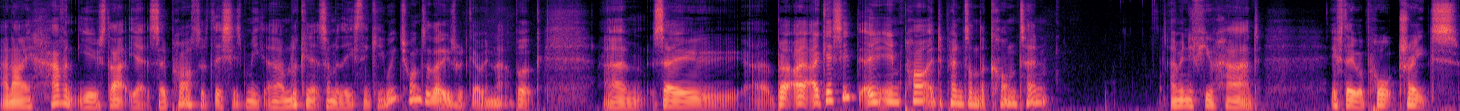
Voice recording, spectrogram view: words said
and I haven't used that yet. So part of this is me. And I'm looking at some of these, thinking which ones of those would go in that book. Um, so, uh, but I, I guess it in part it depends on the content. I mean, if you had if they were portraits,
